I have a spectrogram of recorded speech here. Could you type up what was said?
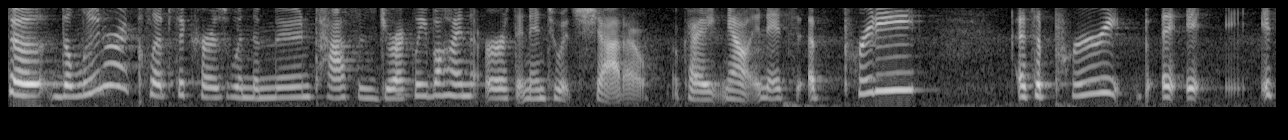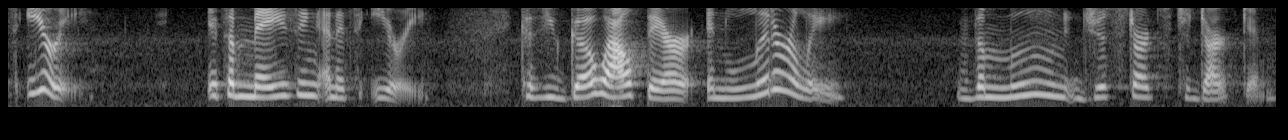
So the lunar eclipse occurs when the moon passes directly behind the earth and into its shadow. Okay, now and it's a pretty, it's a pretty, it, it, it's eerie. It's amazing and it's eerie, because you go out there and literally, the moon just starts to darken.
